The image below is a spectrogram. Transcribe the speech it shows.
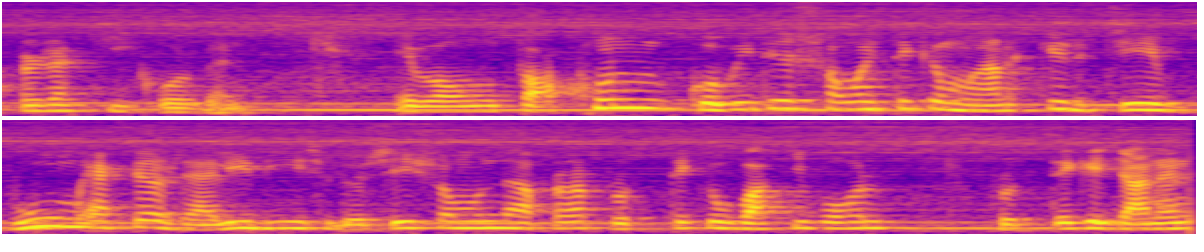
আপনারা কী করবেন? এবং তখন কোভিডের সময় থেকে মার্কেট যে বুম একটা র্যালি দিয়েছিল, সেই সম্বন্ধে আপনারা প্রত্যেকে ওয়াকিবহল প্রত্যেকে জানেন।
